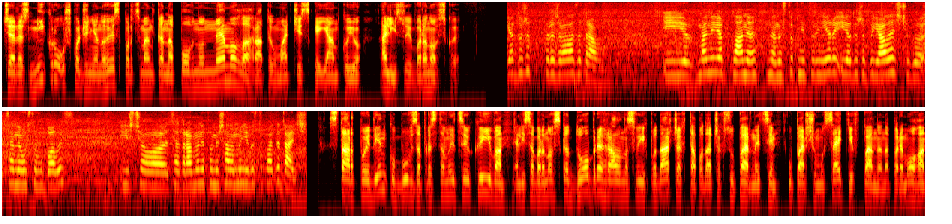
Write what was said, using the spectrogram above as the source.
Через мікроушкодження ноги спортсменка наповну не могла грати у матчі з киянкою Алісою Барановською. Я дуже переживала за травму. І в мене є плани на наступні турніри, і я дуже боялась, щоб це не усугубилось і що ця травма не помішала мені виступати далі. Старт поєдинку був за представницею Києва. Аліса Барановська добре грала на своїх подачах та подачах суперниці. У першому сеті впевнена перемога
